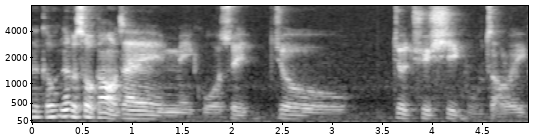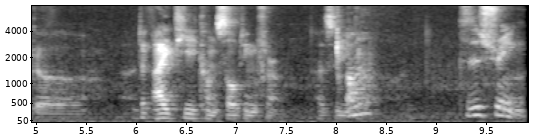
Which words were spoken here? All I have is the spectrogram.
那个那个时候刚好在美国，所以就就去戏谷找了一个这个 IT consulting firm，它是一个资讯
